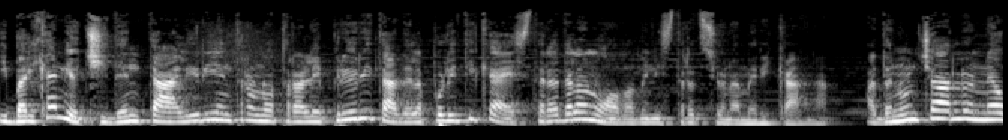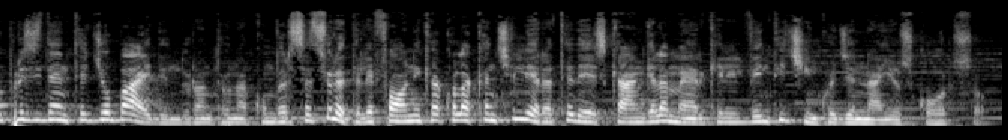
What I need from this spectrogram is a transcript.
I Balcani occidentali rientrano tra le priorità della politica estera della nuova amministrazione americana. Ad annunciarlo il neopresidente Joe Biden durante una conversazione telefonica con la cancelliera tedesca Angela Merkel il 25 gennaio scorso.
